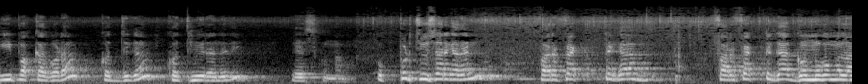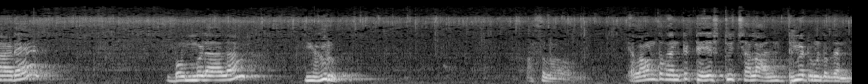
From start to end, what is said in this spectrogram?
ఈ పక్క కూడా కొద్దిగా కొత్తిమీర అనేది వేసుకున్నాం. ఇప్పుడు చూసారు కదండి పర్ఫెక్ట్గా పర్ఫెక్ట్గా గుమ్మగుమ్మలాడే బొమ్మడాల ఇగురు. అసలు ఎలా ఉంటుందంటే టేస్ట్ చాలా అల్టిమేట్ ఉంటుందండి.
